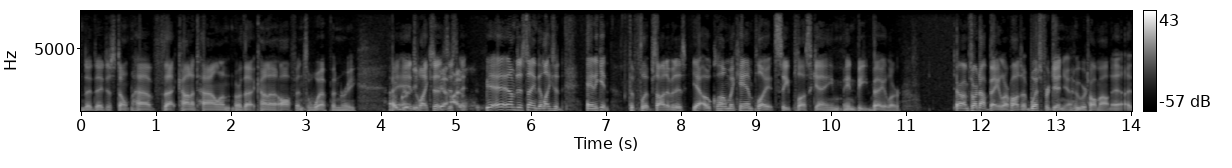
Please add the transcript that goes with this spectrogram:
They, they just don't have that kind of talent or that kind of offensive weaponry. And like I said, yeah, just, I yeah, I'm just saying that, like I said, and again, the flip side of it is, yeah, Oklahoma can play its C plus game and beat Baylor. I'm sorry, not Baylor. I apologize. West Virginia, who we're talking about. Uh,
